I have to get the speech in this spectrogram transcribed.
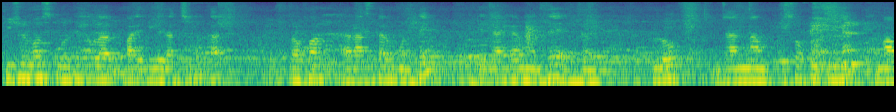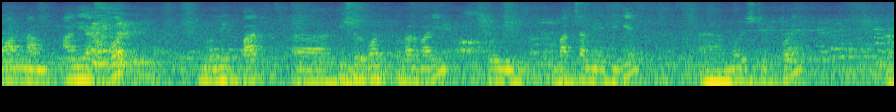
কিশোরগঞ্জ স্কুল থেকে ওনার বাড়ির দিকে যাচ্ছিল তার। তখন রাস্তার মধ্যে, একটি জায়গার মধ্যে একজন লোক যার নাম সফিক মিয়া বাবার নাম আলী আকবর, নদীর পার কিশোরগঞ্জ, ওনার বাড়ি, ওই বাচ্চা মেয়েটিকে মোলিস্টেট করে। তো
